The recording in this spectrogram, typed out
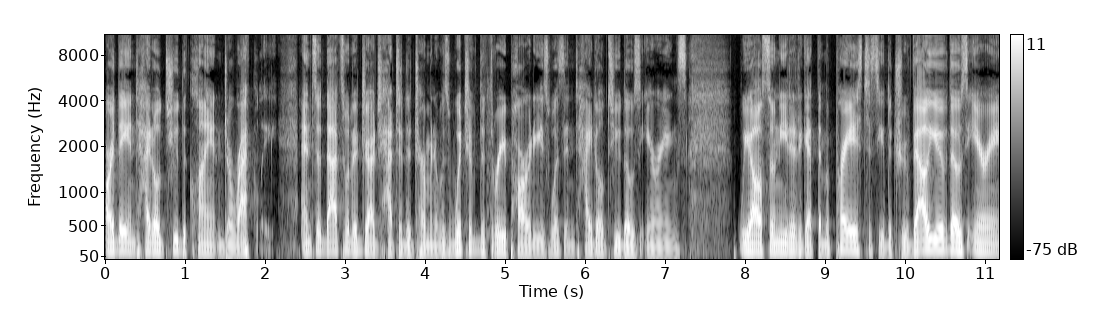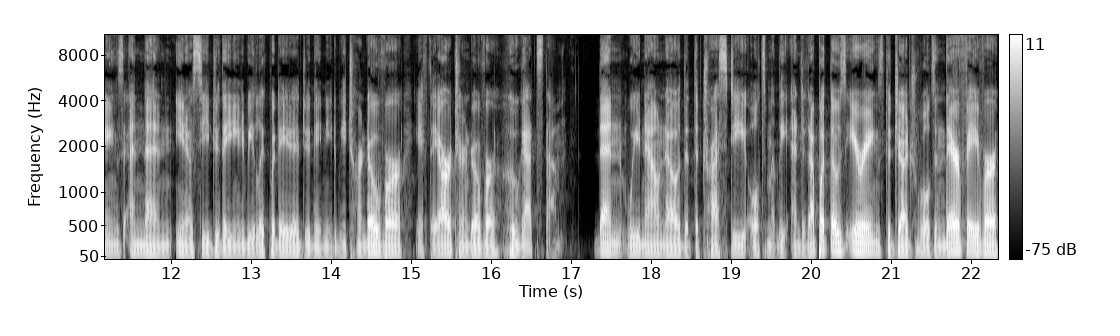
are they entitled to the client directly? And so that's what a judge had to determine determine it was which of the three parties was entitled to those earrings. We also needed to get them appraised to see the true value of those earrings and then, you know, see do they need to be liquidated? Do they need to be turned over? If they are turned over, who gets them? Then we now know that the trustee ultimately ended up with those earrings. The judge ruled in their favor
